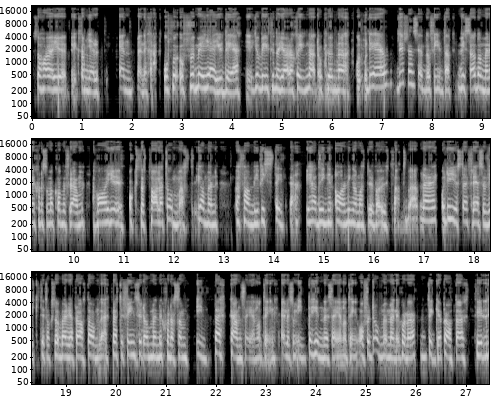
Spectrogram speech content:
så har jag ju liksom hjälpt en människa. Och för, och för mig är ju det, jag vill kunna göra skillnad och kunna, och det, det känns ändå fint att vissa av de människorna som har kommit fram har ju också talat om att ja men vad fan, vi visste inte. Vi hade ingen aning om att du var utsatt. Bara, nej. Och det är just därför det är så viktigt också att börja prata om det. För att det finns ju de människorna som inte kan säga någonting eller som inte hinner säga någonting. Och för de människorna tänker jag prata till,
